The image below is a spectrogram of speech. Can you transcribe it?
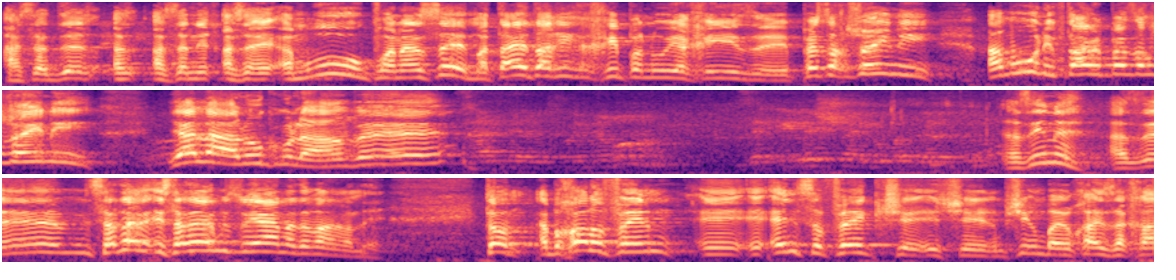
אז, אז, אז, אני, אז אמרו, כבר נעשה, מתי התאריך הכי פנוי, הכי זה? פסח שני. אמרו, נפתח בפסח שני. יאללה, עלו כולם, ו... אז הנה, אז מסתדר, מסתדר מצוין הדבר הזה. טוב, בכל אופן, אה, אין ספק שרב שמעון בר יוחאי זכה,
